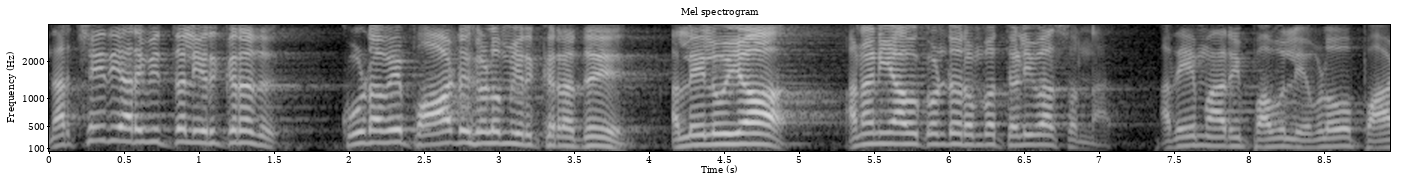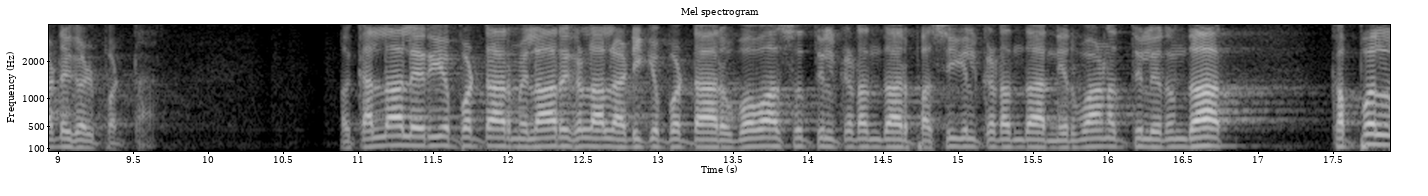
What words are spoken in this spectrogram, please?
நற்செய்தி அறிவித்தல் இருக்கிறது கூடவே பாடுகளும் இருக்கிறது. அல்லேலூயா. அனனியாவை கொண்டு ரொம்ப தெளிவாக சொன்னார். அதே மாதிரி பவுல் எவ்வளவோ பாடுகள் பட்டார். கல்லால் எறியப்பட்டார் மிலாறுகளால் அடிக்கப்பட்டார் உபவாசத்தில் கிடந்தார் பசியில் கிடந்தார் நிர்வாணத்தில் இருந்தார் கப்பல்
